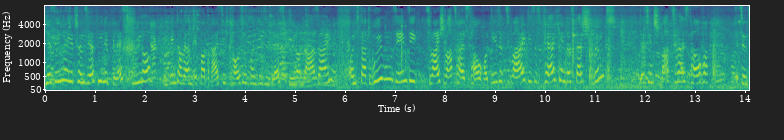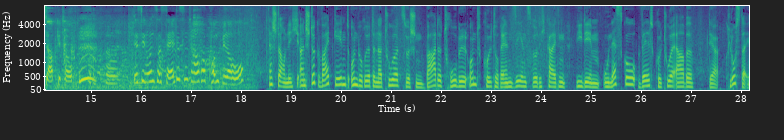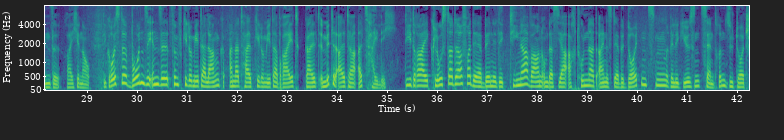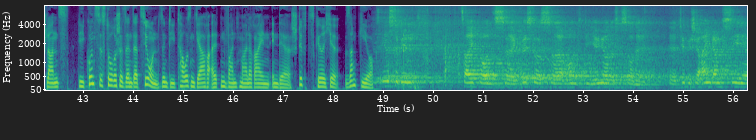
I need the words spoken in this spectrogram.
Hier sehen wir jetzt schon sehr viele Blässhühner. Im Winter werden etwa 30.000 von diesen Blässhühnern da sein. Und da drüben sehen Sie zwei Schwarzhalstaucher. Diese zwei, dieses Pärchen, das da schwimmt, das sind Schwarzhalstaucher. Jetzt sind sie abgetaucht. Das sind unsere seltensten Taucher, kommt wieder hoch. Erstaunlich, ein Stück weitgehend unberührte Natur zwischen Badetrubel und kulturellen Sehenswürdigkeiten wie dem UNESCO-Weltkulturerbe der Klosterinsel Reichenau. Die größte Bodenseeinsel, fünf Kilometer lang, anderthalb Kilometer breit, galt im Mittelalter als heilig. Die drei Klosterdörfer der Benediktiner waren um das Jahr 800 eines der bedeutendsten religiösen Zentren Süddeutschlands. Die kunsthistorische Sensation sind die tausend Jahre alten Wandmalereien in der Stiftskirche St. Georg. Das erste Bild zeigt uns äh, Christus äh, und die Jünger. Das ist so eine äh, typische Eingangsszene.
